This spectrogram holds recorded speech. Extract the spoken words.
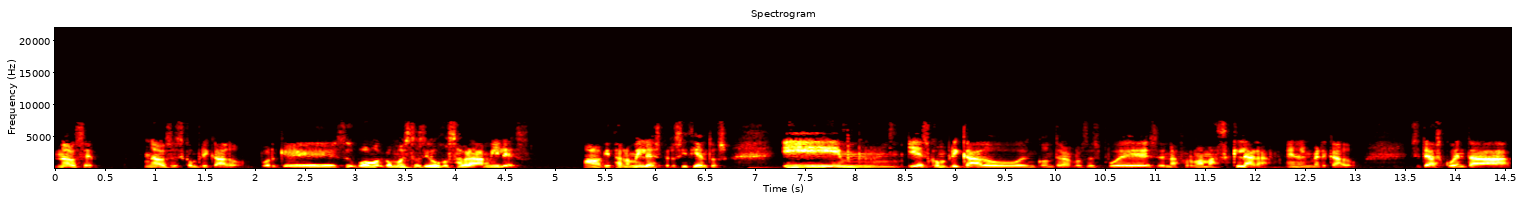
No lo sé. No lo sé, es complicado. Porque supongo que como estos dibujos habrá miles. Bueno, quizá no miles, pero sí cientos. Y, es complicado encontrarlos después de una forma más clara en el mercado. Si te das cuenta,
